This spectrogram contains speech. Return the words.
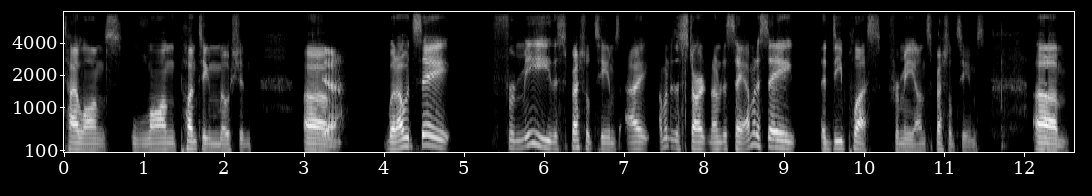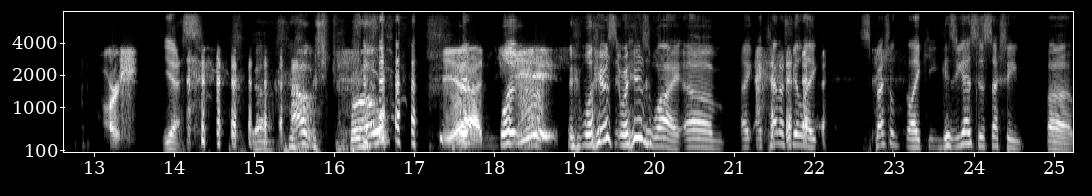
Ty Long's long punting motion. Um, yeah. But I would say, for me, the special teams, I I'm gonna just start and I'm gonna say I'm gonna say a D plus for me on special teams. Um, Harsh. yes. Yeah. Ouch, bro. Yeah. Well- Jeez. well, here's well here's why. Um, I, I kind of feel like special like because you guys just actually uh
